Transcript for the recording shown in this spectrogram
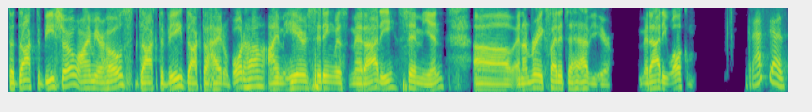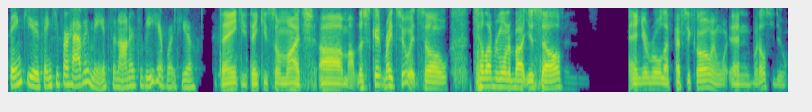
the Dr. B Show. I'm your host, Dr. B, Dr. Jairo Borja. I'm here sitting with Merari Simeon, uh, and I'm very excited to have you here. Merari, welcome. Gracias. Thank you. Thank you for having me. It's an honor to be here with you. Thank you. Thank you so much. Um, let's get right to it. So, tell everyone about yourself and, and your role at PepsiCo and, and what else you do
